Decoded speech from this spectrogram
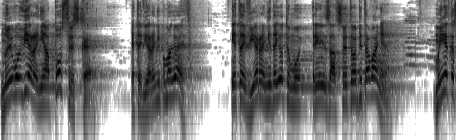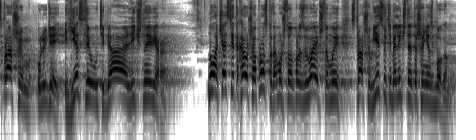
но его вера не апостольская, эта вера не помогает. Эта вера не дает ему реализацию этого обетования. Мы редко спрашиваем у людей, есть ли у тебя личная вера? Ну, отчасти это хороший вопрос, потому что он подразумевает, что мы спрашиваем, есть ли у тебя личное отношение с Богом.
